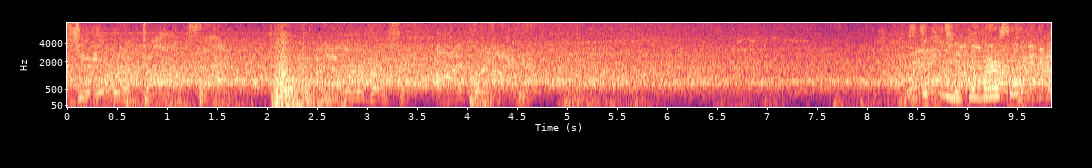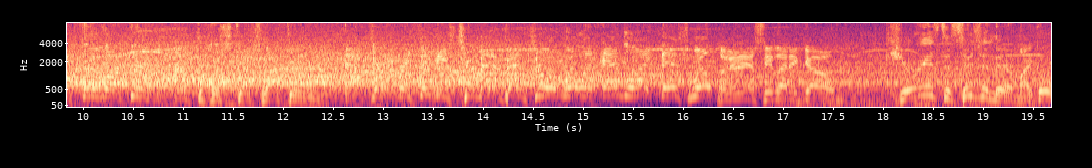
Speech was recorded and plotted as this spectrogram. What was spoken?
Rikishi able to dodge that. Another reversal. Eye for an eye here. Sticky with reversal. Can he get it fully locked in? Octopus stretch locked in. After everything these two men have been through, will it end like this? Will Look at this. He let it go. Curious decision there, Michael.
